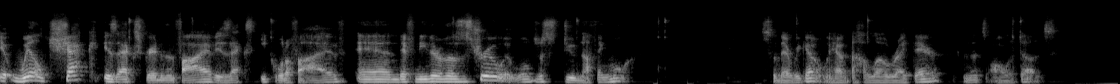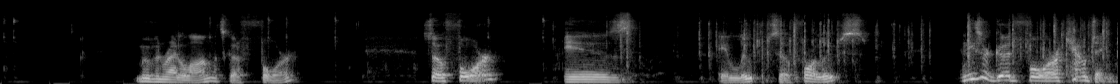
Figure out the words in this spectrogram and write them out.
It will check is x greater than 5, is x equal to 5, and if neither of those is true, it will just do nothing more. So there we go. We have the hello right there, and that's all it does. Moving right along, let's go to 4. So 4 is a loop, so for loops. And these are good for counting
